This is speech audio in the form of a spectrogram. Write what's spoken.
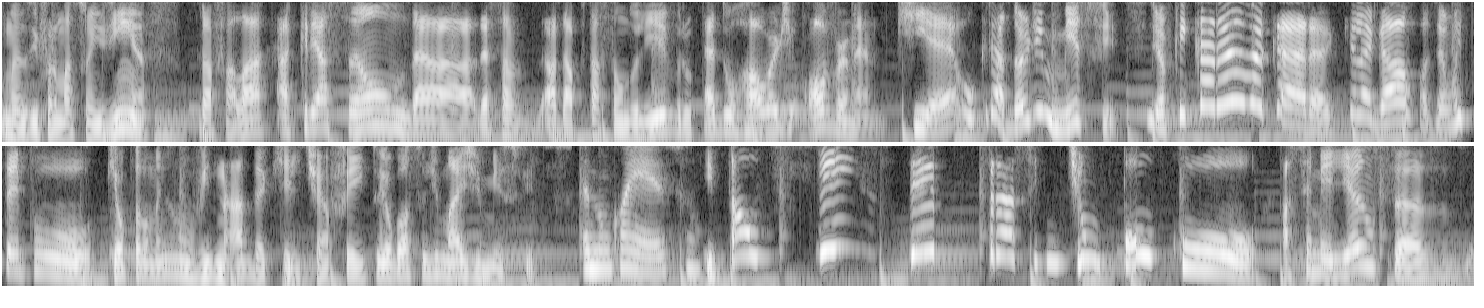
umas informaçõezinhas pra falar, a criação da, dessa adaptação do livro é do Howard Overman, que é o criador de Misfits. E eu fiquei, caramba, cara, que legal. Fazia muito tempo que eu, pelo menos, não vi nada que ele tinha feito e eu gosto demais de Misfits. Eu não conheço. E talvez dê pra sentir um pouco as semelhanças.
